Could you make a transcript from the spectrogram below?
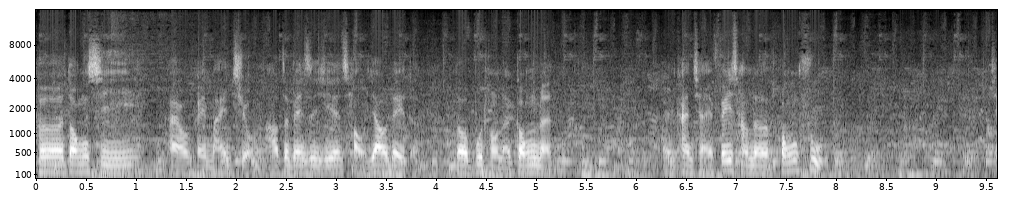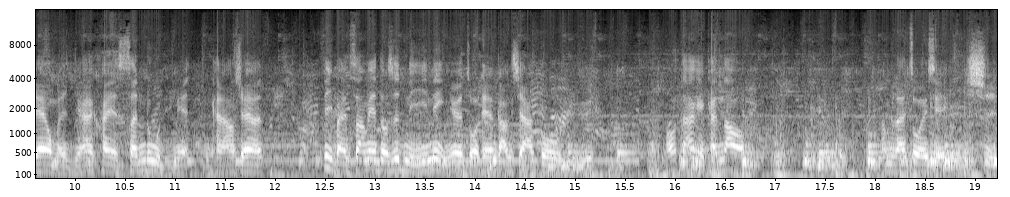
喝东西，还有可以买酒，然后这边是一些草药类的，都有不同的功能，对，看起来非常的丰富。现在我们已经开始深入里面，你看到现在地板上面都是泥泞，因为昨天刚下过雨。好，大家可以看到他们在做一些仪式。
